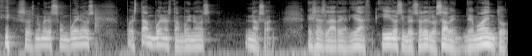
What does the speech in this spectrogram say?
esos números son buenos, pues tan buenos, tan buenos no son. Esa es la realidad. Y los inversores lo saben. De momento,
